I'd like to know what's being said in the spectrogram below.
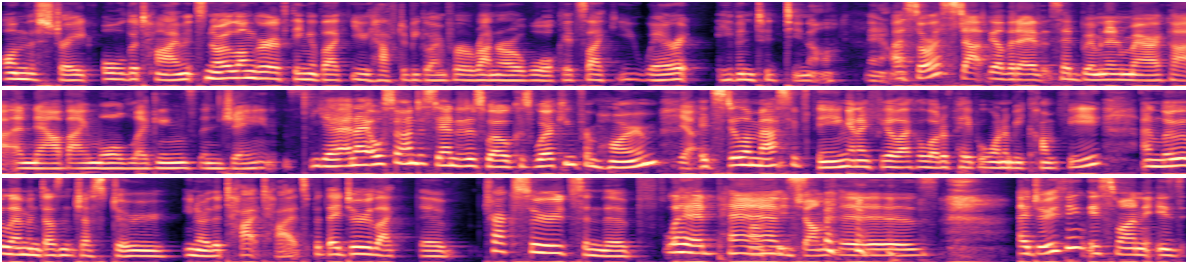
on the street all the time. It's no longer a thing of like you have to be going for a run or a walk. It's like you wear it even to dinner now. I saw a stat the other day that said women in America are now buying more leggings than jeans. Yeah, and I also understand it as well because working from home, Yeah. it's still a massive thing, and I feel like a lot of people want to be comfy. And Lululemon doesn't just do you know the tight tights, but they do like the tracksuits and the flared Comfy pants. jumpers. I do think this one is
